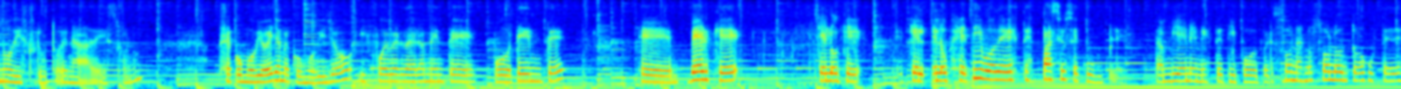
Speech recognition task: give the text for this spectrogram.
no disfruto de nada de eso. ¿no? Se conmovió ella, me conmoví yo y fue verdaderamente potente eh, ver que, que, lo que, que el objetivo de este espacio se cumple también en este tipo de personas, no solo en todos ustedes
